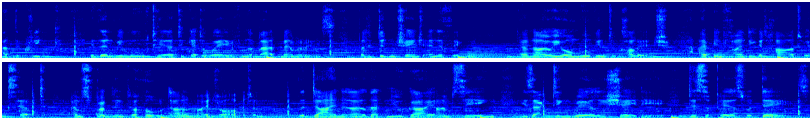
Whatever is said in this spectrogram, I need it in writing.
at the creek. And then we moved here to get away from the bad memories, but it didn't change anything. And now you're moving to college. I've been finding it hard to accept. I'm struggling to hold down my job. The diner, that new guy I'm seeing, is acting really shady. Disappears for days,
